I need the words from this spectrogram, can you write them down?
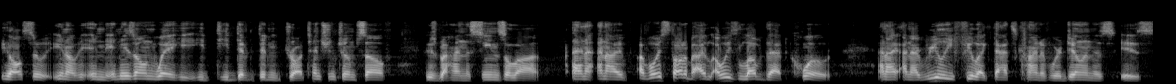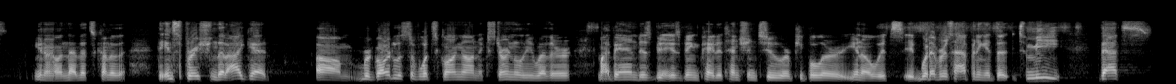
he also, you know, in, in his own way, he he, he didn't draw attention to himself. He was behind the scenes a lot. And and I've I've always thought about. I always loved that quote. And I and I really feel like that's kind of where Dylan is is you know, and that, that's kind of the, the inspiration that I get um, regardless of what's going on externally, whether my band is be, is being paid attention to or people are, you know, it's it, whatever is happening. It, to me, that's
